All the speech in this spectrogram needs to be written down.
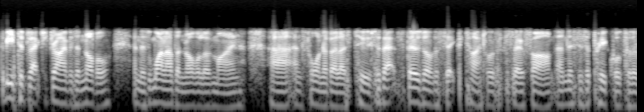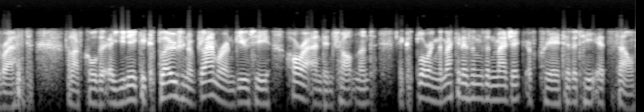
The Beast of Electra Drive is a novel, and there's one other novel of mine uh, and four novellas too. So that's those are the six titles so far, and this is a prequel to the rest and I've called it a unique explosion of glamour and beauty, horror and enchantment, exploring the mechanisms and magic of creativity itself.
